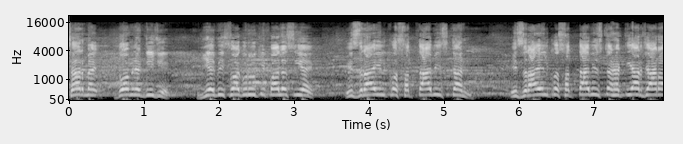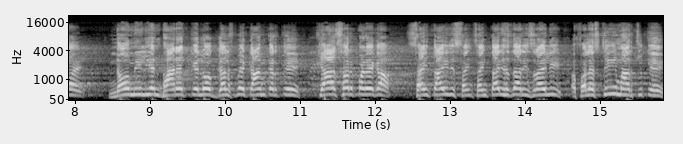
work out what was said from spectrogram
सर मैं दो मिनट दीजिए। ये विश्वगुरु की पॉलिसी है। इसराइल को 27 टन इसराइल को 27 टन हथियार जा रहा है। नौ मिलियन भारत के लोग गल्फ में काम करते हैं। क्या असर पड़ेगा? सैतालीस सैतालीस हज़ार इसराइली फलस्तीनी मार चुके हैं।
